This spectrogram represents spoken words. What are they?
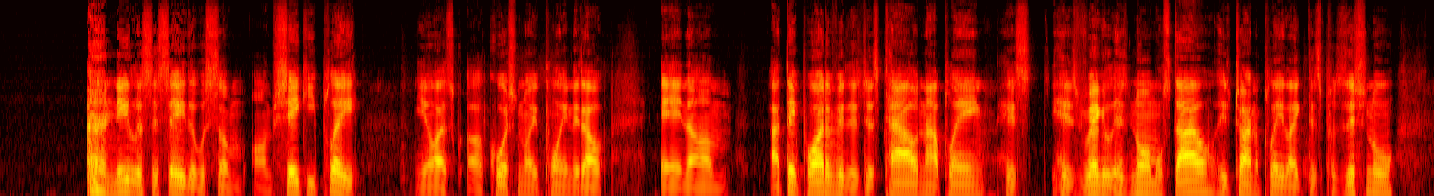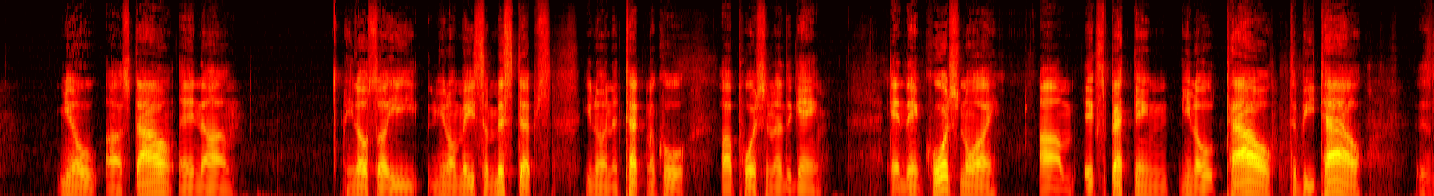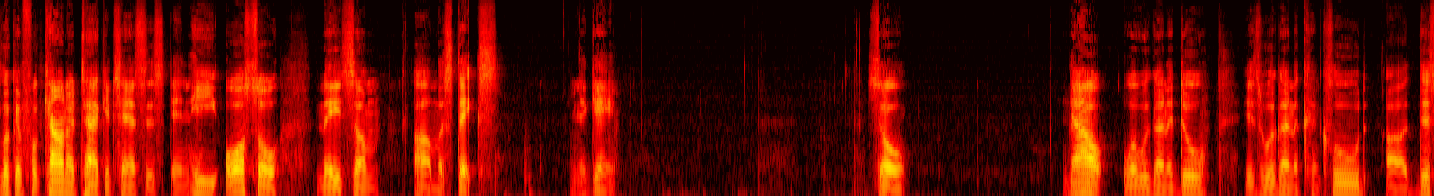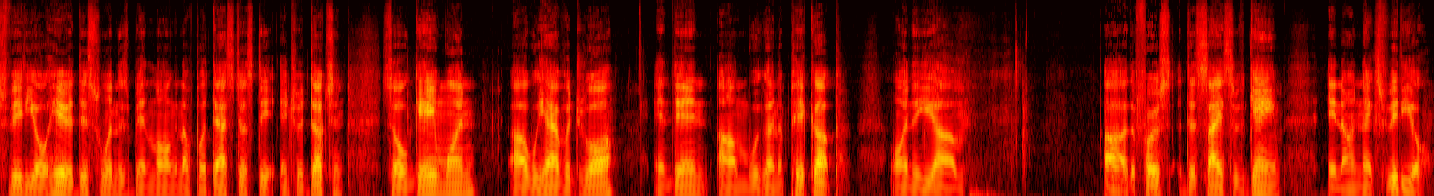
needless to say, there was some um, shaky play you know, as uh, Korchnoi pointed out, and um, I think part of it is just Tal not playing his his regular his normal style. He's trying to play like this positional, you know, uh, style, and um, you know, so he you know made some missteps, you know, in the technical uh, portion of the game, and then Korchnoi, um, expecting you know Tal to be Tal, is looking for counterattacking chances, and he also made some uh, mistakes in the game. So now what we're going to do is we're going to conclude uh, this video here. This one has been long enough, but that's just the introduction. So game one, uh, we have a draw, and then um, we're going to pick up on the um, uh, the first decisive game in our next video.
